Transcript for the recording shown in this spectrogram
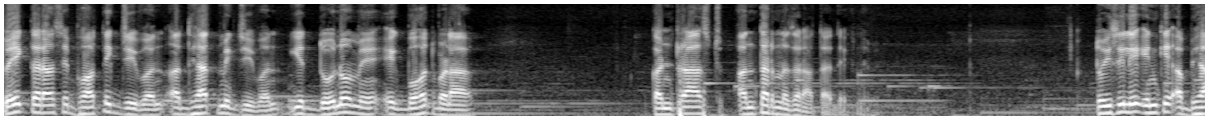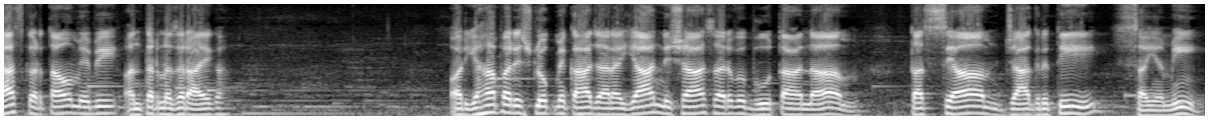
तो एक तरह से भौतिक जीवन, आध्यात्मिक जीवन, ये दोनों में एक बहुत बड़ा कंट्रास्ट अंतर नज़र आता है देखने में। तो इसीलिए इनके अभ्यासकर्ताओं में भी अंतर नज़र आएगा। और यहाँ पर इस श्लोक में कहा जा रहा है, या निशा सर्वभूता नाम तस्याम जागृति संयमी।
